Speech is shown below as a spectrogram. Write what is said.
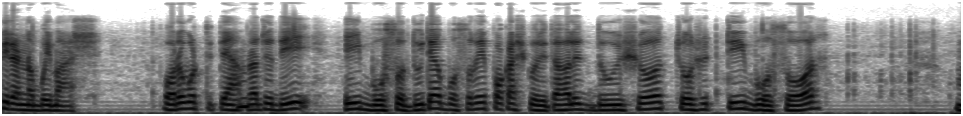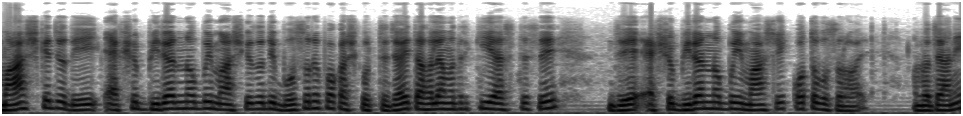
বিরানব্বই মাস। পরবর্তীতে আমরা যদি এই বছর, দুইটা বছরে প্রকাশ করি, তাহলে দুইশো চৌষট্টি বছর মাসকে যদি, একশো বিরানব্বই মাসকে যদি বছরে প্রকাশ করতে যাই, তাহলে আমাদের কি আসতেছে যে একশো বিরানব্বই মাসে কত বছর হয়? আমরা জানি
